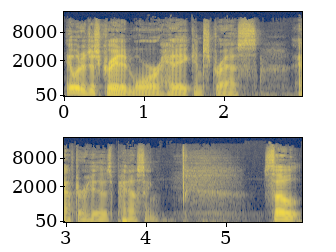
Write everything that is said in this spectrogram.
it would have just created more headache and stress after his passing. So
